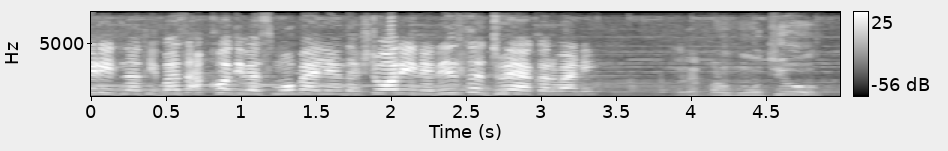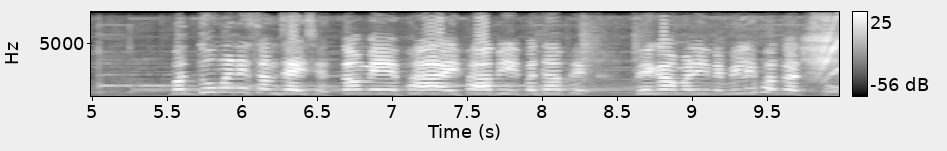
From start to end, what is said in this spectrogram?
પડી જ નથી. બસ આખો દિવસ મોબાઈલની અંદર સ્ટોરી ને રીલ્સ જ જોયા કરવાની. અરે પણ હું થયું? બધું મને સમજાય છે. તમે ભાઈ ભાભી બધા ભેગા મળીને મિલીભગત છો.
